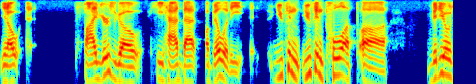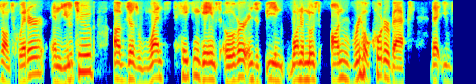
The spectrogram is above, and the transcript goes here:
you know, five years ago he had that ability. You can you can pull up uh, videos on Twitter and YouTube of just Wentz taking games over and just being one of the most unreal quarterbacks that you've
